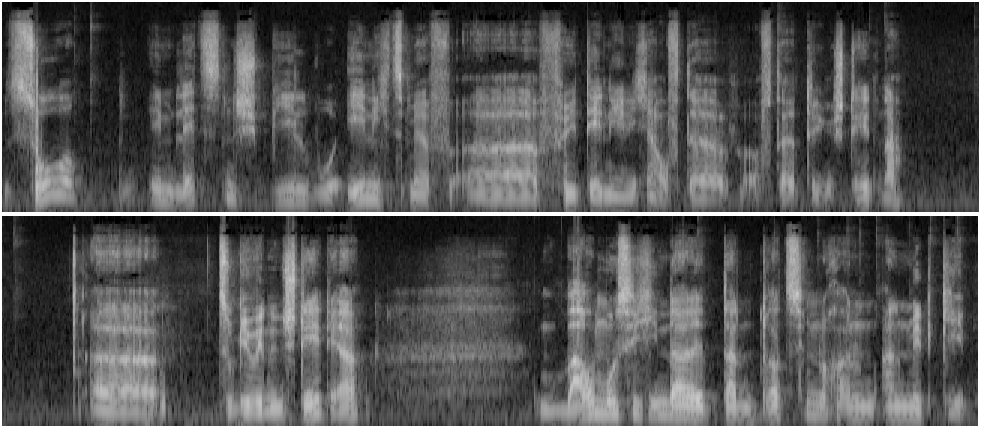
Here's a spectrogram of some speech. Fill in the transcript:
so im letzten Spiel, wo eh nichts mehr äh, für denjenigen auf der, auf der Ding steht, ne? Äh, zu gewinnen steht, ja? Warum muss ich ihn da dann trotzdem noch an, an mitgeben?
